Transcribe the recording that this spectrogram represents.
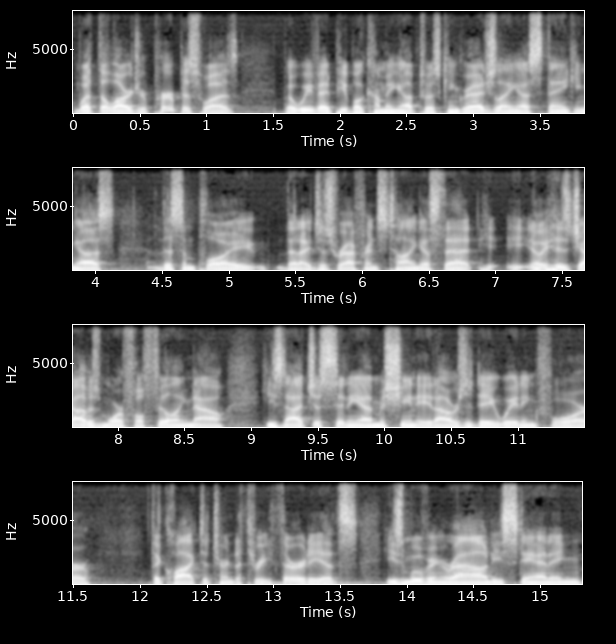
what the larger purpose was. But we've had people coming up to us, congratulating us, thanking us. This employee that I just referenced, telling us that he- you know his job is more fulfilling now. He's not just sitting at a machine eight hours a day waiting for the clock to turn to 3:30. It's he's moving around, he's standing,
